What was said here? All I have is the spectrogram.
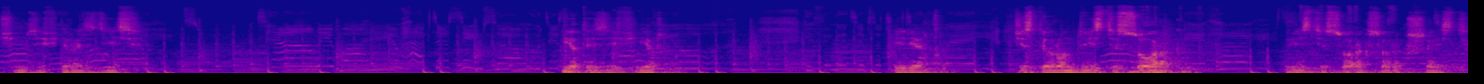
Чем Зефира здесь? И это Зефир. 4. Чистый урон 240. 240, 46.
